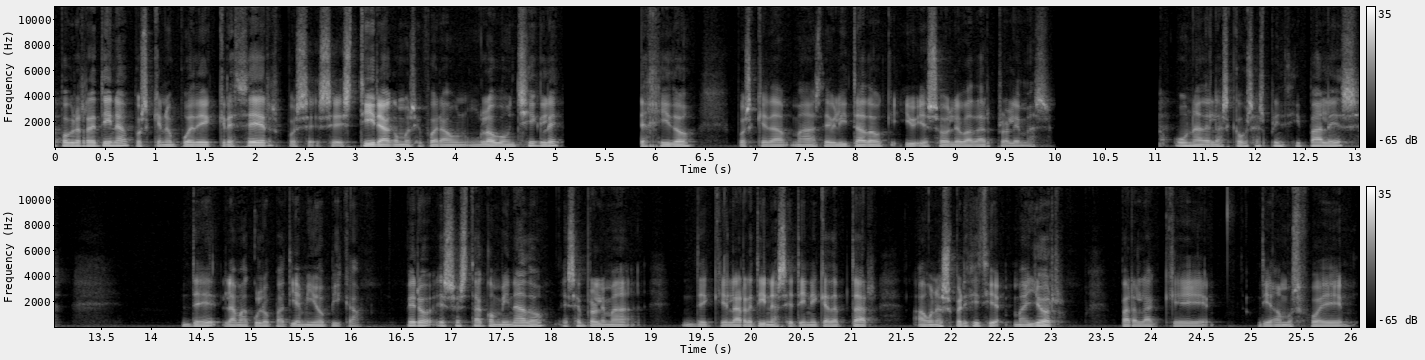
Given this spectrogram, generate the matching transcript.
La pobre retina, pues que no puede crecer, pues se, estira como si fuera un, globo, un chicle, el tejido pues queda más debilitado y eso le va a dar problemas. Una de las causas principales de la maculopatía miópica. Pero eso está combinado, ese problema de que la retina se tiene que adaptar a una superficie mayor para la que, digamos, fue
